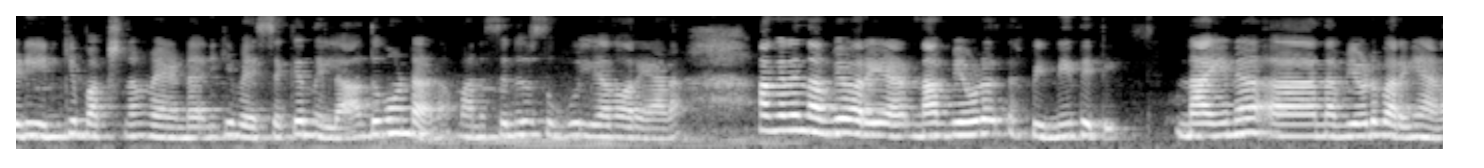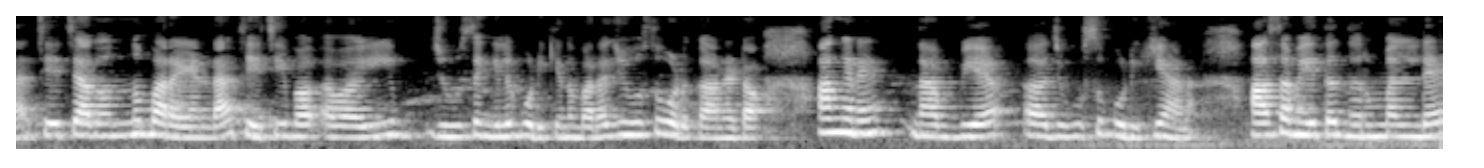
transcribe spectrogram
എടി എനിക്ക് ഭക്ഷണം വേണ്ട. എനിക്ക് വിശക്കുന്നില്ല. അതുകൊണ്ടാണ്. മനസ്സിന് സുഖമില്ല എന്ന് പറയാണ്. അങ്ങനെ നവ്യ പറയാ നവ്യയോട് പിന്നെയും തെറ്റി. നയന നവ്യയോട് പറയാണ് ചേച്ചി അതൊന്നും പറയണ്ട. ചേച്ചി ഈ ജ്യൂസ് ഈ ജ്യൂസെങ്കിലും കുടിക്കുന്നു പറ ജ്യൂസ് കൊടുക്കാണ് കേട്ടോ. അങ്ങനെ നവ്യ ജ്യൂസ് കുടിക്കുകയാണ്. ആ സമയത്ത് നിർമ്മലിന്റെ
